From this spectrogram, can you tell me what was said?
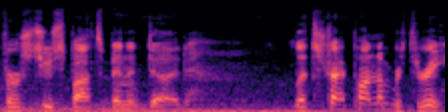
First two spots have been a dud. Let's try pond number three.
